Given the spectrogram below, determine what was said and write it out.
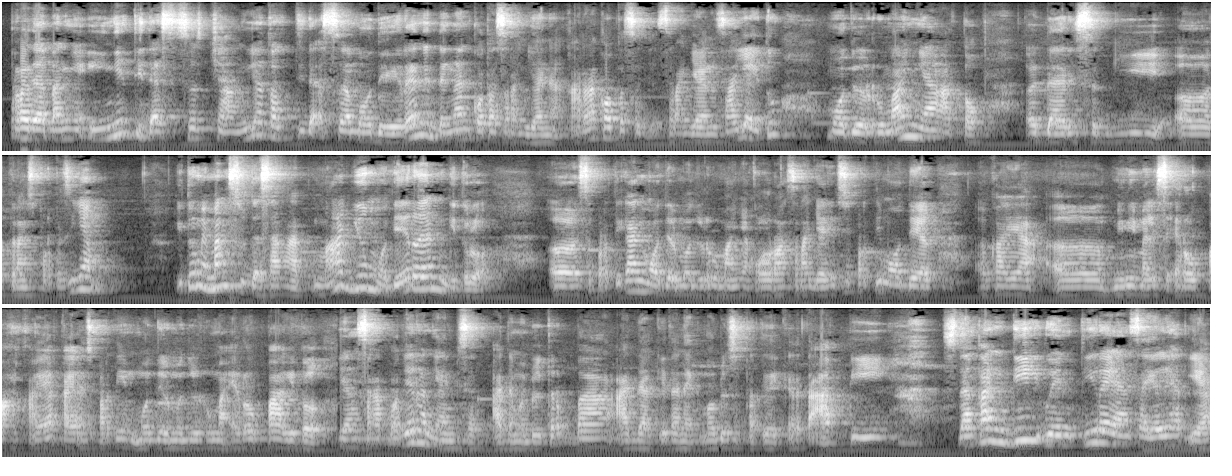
peradabannya ini tidak secanggih atau tidak semodern dengan kota Seranjana. Karena kota Seranjana saya itu model rumahnya atau e, dari segi e, transportasinya itu memang sudah sangat maju modern gitu loh uh, seperti kan model-model rumahnya kalau orang Seranjana itu seperti model uh, kayak uh, minimalis Eropa kayak kayak seperti model-model rumah Eropa gitu loh. Yang sangat modern yang bisa ada mobil terbang ada kita naik mobil seperti kereta api. Sedangkan di Wentira yang saya lihat ya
